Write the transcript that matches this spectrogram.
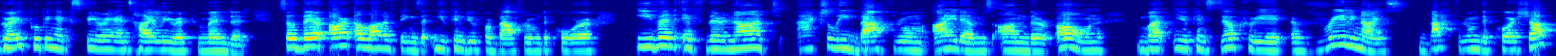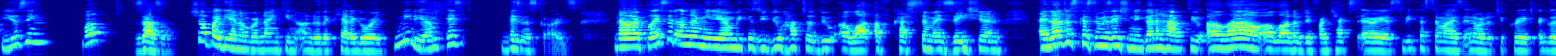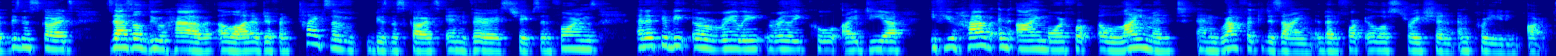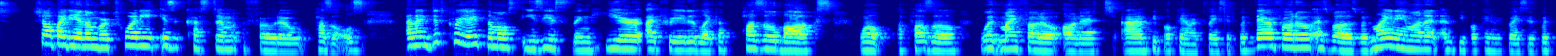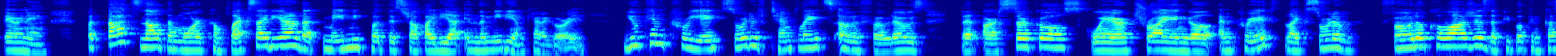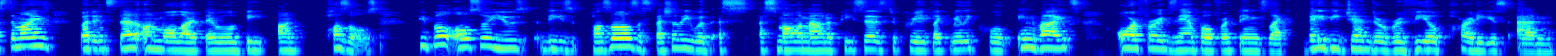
Great pooping experience, highly recommended. So there are a lot of things that you can do for bathroom decor, even if they're not actually bathroom items on their own but you can still create a really nice bathroom decor shop using, well, Zazzle. Shop idea number 19 under the category medium is business cards. Now I place it under medium because you do have to do a lot of customization and not just customization, you're going to have to allow a lot of different text areas to be customized in order to create a good business cards. Zazzle do have a lot of different types of business cards in various shapes and forms and it could be a really, really cool idea if you have an eye more for alignment and graphic design than for illustration and creating art. Shop idea number 20 is custom photo puzzles. And I did create the most easiest thing here. I created like a puzzle box well, a puzzle with my photo on it and people can replace it with their photo as well as with my name on it and people can replace it with their name. But that's not the more complex idea that made me put this shop idea in the medium category. You can create sort of templates of the photos that are circle, square, triangle, and create like sort of photo collages that people can customize, but instead on wall art, they will be on puzzles. People also use these puzzles, especially with a, a, small amount of pieces to create like really cool invites or for example, for things like baby gender reveal parties and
